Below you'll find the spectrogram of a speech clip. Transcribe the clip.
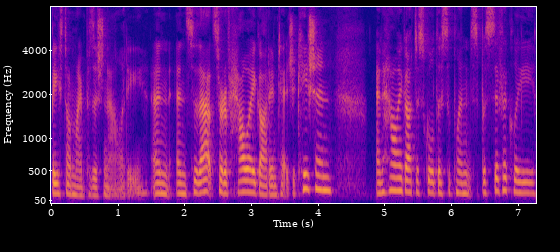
based on my positionality. And and so that's sort of how I got into education and how I got to school discipline specifically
